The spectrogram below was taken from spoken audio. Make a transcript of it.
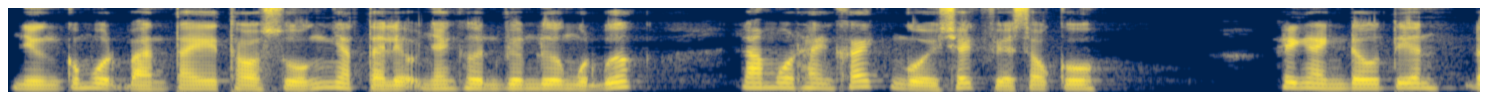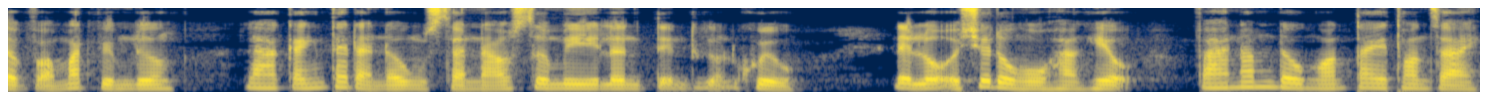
Nhưng có một bàn tay thò xuống nhặt tài liệu nhanh hơn Viêm Lương một bước, là một hành khách ngồi trách phía sau cô. Hình ảnh đầu tiên đập vào mắt Viêm Lương là cánh tay đàn ông xắn áo sơ mi lên tiện gọn khuỷu, để lộ chiếc đồng hồ hàng hiệu và năm đầu ngón tay thon dài.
